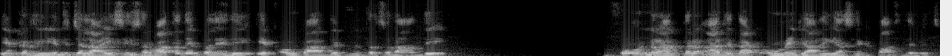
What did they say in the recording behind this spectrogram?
ਇੱਕ ਰੀਤ ਚਲਾਈ ਸੀ ਸਰਬੱਤ ਦੇ ਭਲੇ ਦੀ, ਇੱਕ ਓੰਕਾਰ ਦੇ ਪਵਿੱਤਰ ਸਿਧਾਂਤ ਦੀ, ਉਹ ਨਿਰੰਤਰ ਅੱਜ ਤੱਕ ਉਵੇਂ ਜਾਰੀ ਆ ਸਿੱਖ ਪੰਥ ਦੇ ਵਿੱਚ।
